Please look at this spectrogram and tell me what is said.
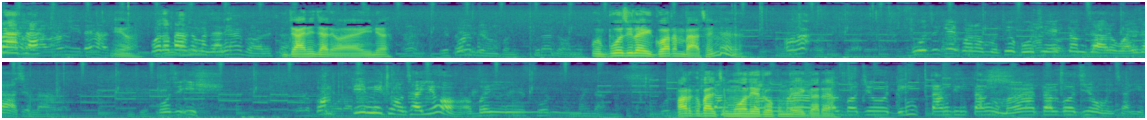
बाख्रा। त जाने। जाने होइन? बोजूलाई गरम भएको छैन? अहँ। बोजू के गरम हुन्थ्यो? बोजू एकदम जाडो भइरहेछ। बोजू इस। कम्ती मिठो हुन्छ यो। अबै अर्को पालि चाहिँ मोले रोपौँला एक बज्यो दिङ ताङ दिङ ताङ मादल बज्यो हुन्छ यो।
